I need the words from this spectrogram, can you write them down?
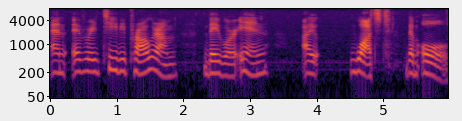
and every TV program they were in, I watched them all.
